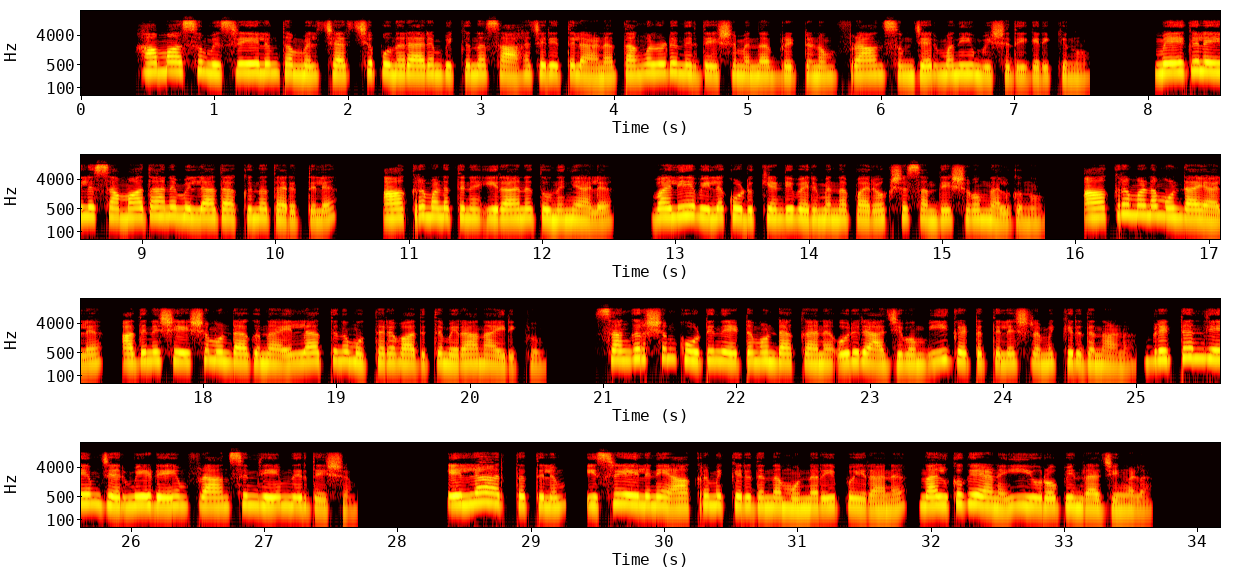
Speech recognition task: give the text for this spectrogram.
ഹമാസും ഇസ്രയേലും തമ്മിൽ ചർച്ച പുനരാരംഭിക്കുന്ന സാഹചര്യത്തിലാണ് തങ്ങളുടെ നിർദ്ദേശമെന്ന് ബ്രിട്ടനും ഫ്രാൻസും ജർമ്മനിയും വിശദീകരിക്കുന്നു. മേഖലയിലെ സമാധാനമില്ലാതാക്കുന്ന തരത്തിൽ ആക്രമണത്തിന് ഇറാന് തുനിഞ്ഞാൽ വലിയ വില കൊടുക്കേണ്ടി വരുമെന്ന പരോക്ഷ സന്ദേശവും നൽകുന്നു. ആക്രമണമുണ്ടായാൽ അതിനുശേഷമുണ്ടാകുന്ന എല്ലാത്തിനും ഉത്തരവാദിത്തം ഇറാനായിരിക്കും. സംഘർഷം കൂട്ടിനേട്ടമുണ്ടാക്കാന് ഒരു രാജ്യവും ഈ ഘട്ടത്തിൽ ശ്രമിക്കരുതെന്നാണ് ബ്രിട്ടന്റെയും ജർമ്മിയുടെയും ഫ്രാൻസിന്റെയും നിർദ്ദേശം. എല്ലാ അർത്ഥത്തിലും ഇസ്രയേലിനെ ആക്രമിക്കരുതെന്ന മുന്നറിയിപ്പ് ഇറാന് നൽകുകയാണ് ഈ യൂറോപ്യൻ രാജ്യങ്ങൾ.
